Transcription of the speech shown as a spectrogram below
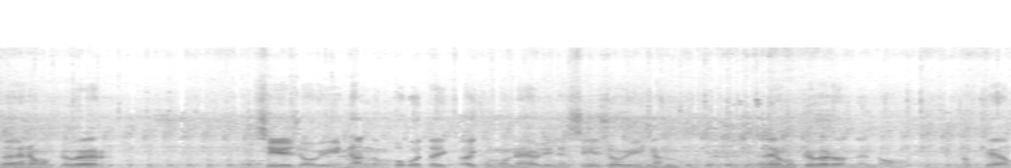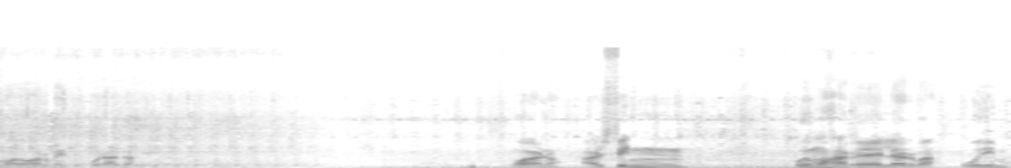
tenemos que ver. Sigue lloviznando un poco, hay, como neblina, sigue lloviznando. Tenemos que ver dónde nos, quedamos a dormir por acá. Bueno, al fin pudimos arreglar, va, pudimos.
